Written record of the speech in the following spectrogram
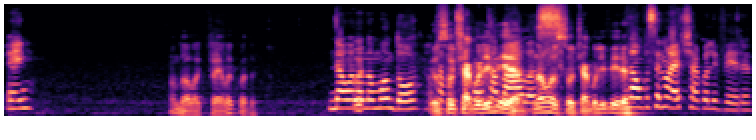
Hein? Manda lá pra ela, Coda. Não, ela não mandou. Eu tava sou o no Thiago Oliveira. Não, eu sou o Thiago Oliveira. Não, você não é Thiago Oliveira.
